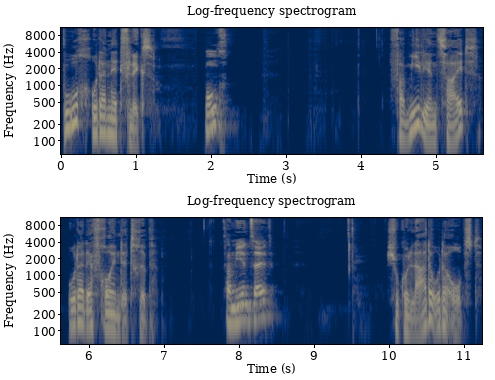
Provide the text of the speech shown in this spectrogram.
Buch oder Netflix? Buch. Familienzeit oder der Freundetrip? Familienzeit. Schokolade oder Obst?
